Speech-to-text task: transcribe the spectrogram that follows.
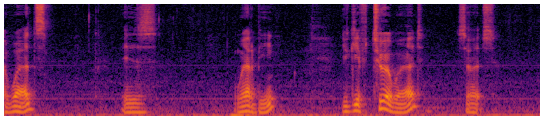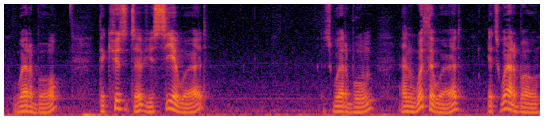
words, is verbi. You give to a word, so it's verbo. The accusative, you see a word, it's verbum, and with a word, it's verbo.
